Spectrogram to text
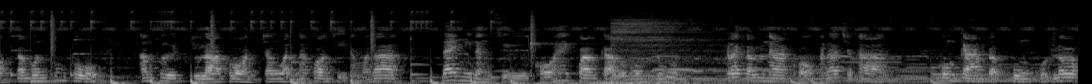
2 ตำบลทุ่งโพอำเภอจุฬาภรณ์จังหวัดนครศรีธรรมราช ได้มีหนังสือขอให้ความกราบบังคมทูลพระกรุณาของพระราชทาน โครงการปรับปรุงขุดลอก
